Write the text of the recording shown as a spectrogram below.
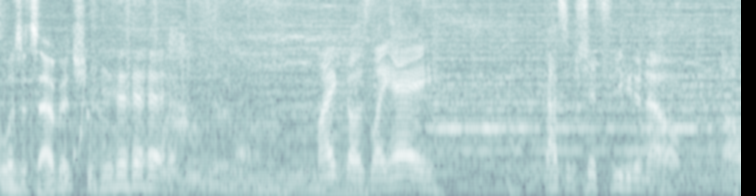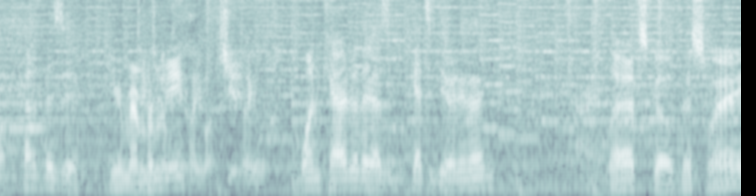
Was it Savage? No. Mike goes like, hey, got some shit for you to know. Oh, I'm kind of busy. You remember me? One character that doesn't get to do anything? Alright, let's go this way.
